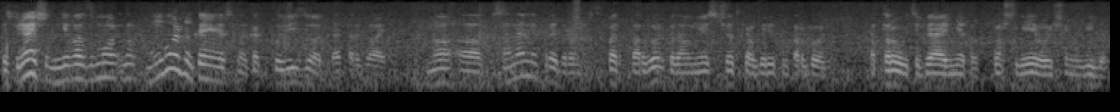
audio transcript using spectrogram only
То есть, понимаешь, невозможно, ну, можно, конечно, как повезет, да, торговать, но э, профессиональный трейдер, он приступает к торговле, когда у него есть четкий алгоритм торговли, которого у тебя нету, потому что я его еще не видел.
